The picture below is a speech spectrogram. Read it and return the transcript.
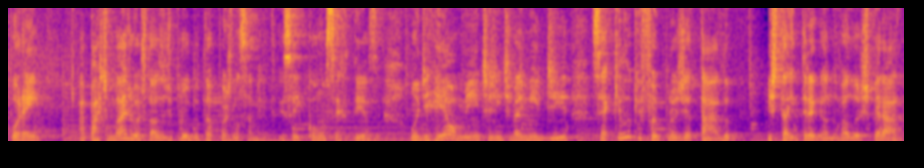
Porém, a parte mais gostosa de produto é o pós-lançamento. Isso aí com certeza, onde realmente a gente vai medir se aquilo que foi projetado está entregando o valor esperado,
